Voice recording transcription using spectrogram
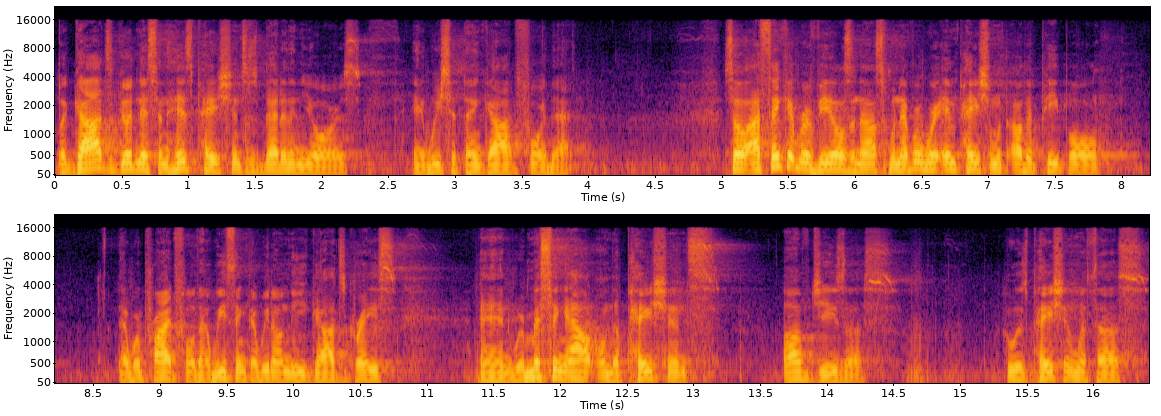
But God's goodness and His patience is better than yours, and we should thank God for that. So I think it reveals in us, whenever we're impatient with other people, that we're prideful, that we think that we don't need God's grace and we're missing out on the patience of Jesus, who is patient with us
